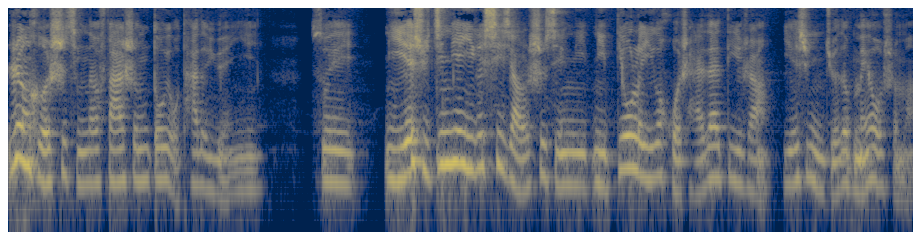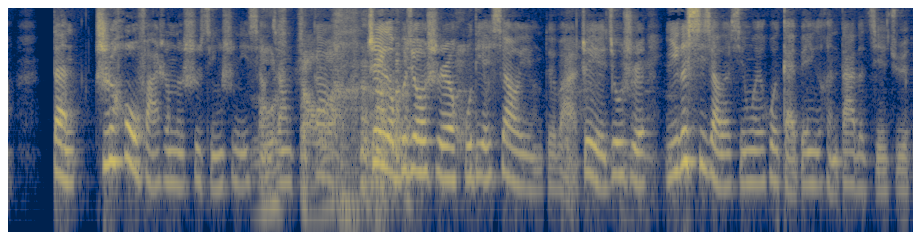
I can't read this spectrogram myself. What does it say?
任何事情的发生都有它的原因，所以你也许今天一个细小的事情，你你丢了一个火柴在地上，也许你觉得没有什么，但之后发生的事情是你想象不到的。这个不就是蝴蝶效应，对吧？这也就是一个细小的行为会改变一个很大的结局，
